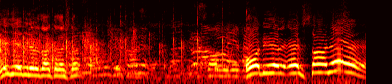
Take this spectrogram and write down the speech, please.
Ne diyebiliriz arkadaşlar? O bir efsane.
